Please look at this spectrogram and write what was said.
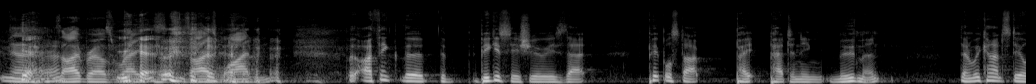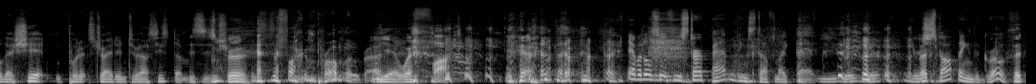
Yeah, his eyebrows raised, his eyes widen. But I think the, the biggest issue is that if people start pa- patenting movement, then we can't steal their shit and put it straight into our system. This is true. This is the fucking problem, bro. yeah, we're fucked. Yeah, but also if you start patenting stuff like that, you, you're, you're, you're stopping the growth. But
